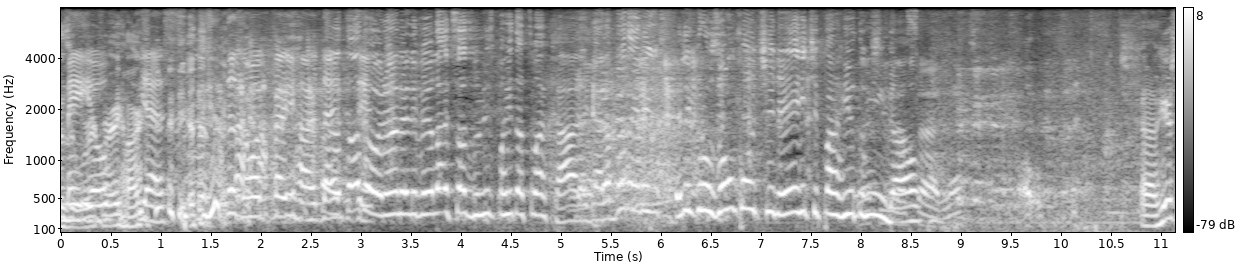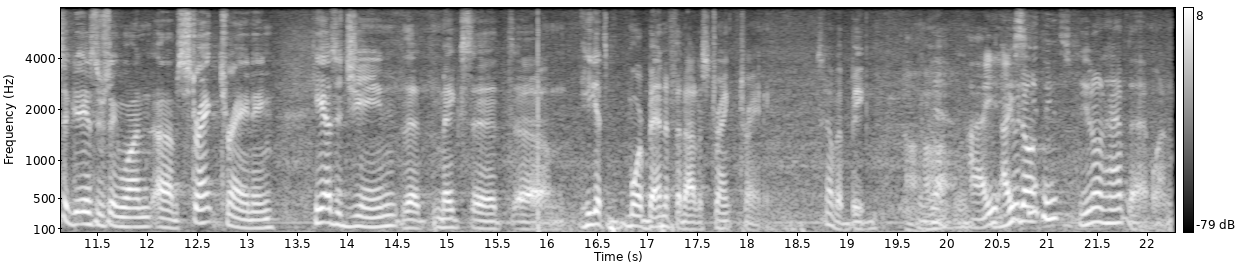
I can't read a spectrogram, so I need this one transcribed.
work male. very hard? Yes, it doesn't work very hard. Eu tô it. adorando, ele veio lá dos Estados Unidos pra rir da tua cara, cara. Ele, ele cruzou um continente pra rir do Mingau. Uh, here's an interesting one um, strength training. He has a gene that makes it, um, he gets more benefit out of strength training. He's kind of a big. Yeah, I- I you see don't, this. You don't have that one.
